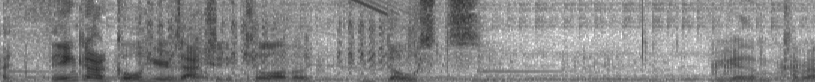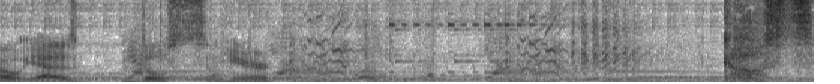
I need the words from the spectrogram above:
I think our goal here is actually to kill all the ghosts. We get them come out. Yeah, there's ghosts in here. Ghosts,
